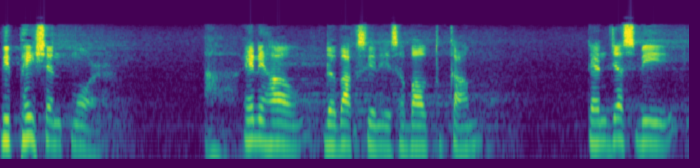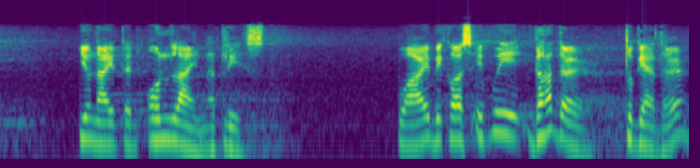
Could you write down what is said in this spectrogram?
be patient more. Uh, anyhow, the vaccine is about to come. Then just be united online at least. Why? Because if we gather together,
